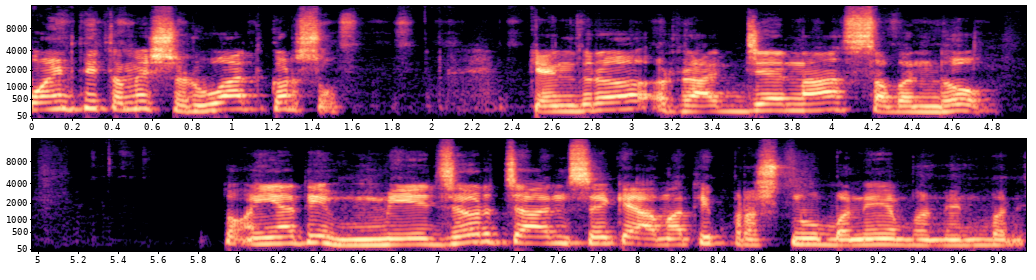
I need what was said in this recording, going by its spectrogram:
પોઈન્ટથી તમે શરૂઆત કરશો. કેન્દ્ર, રાજ્યના સંબંધો. તો અહીંયાથી મેજર ચાન્સ છે કે આમાંથી પ્રશ્નો બને બને બને.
